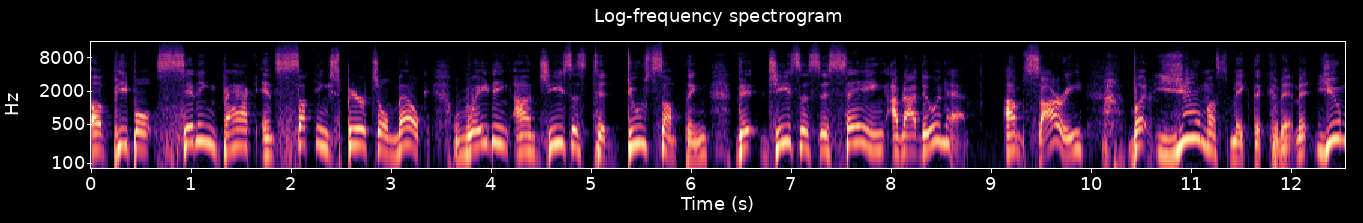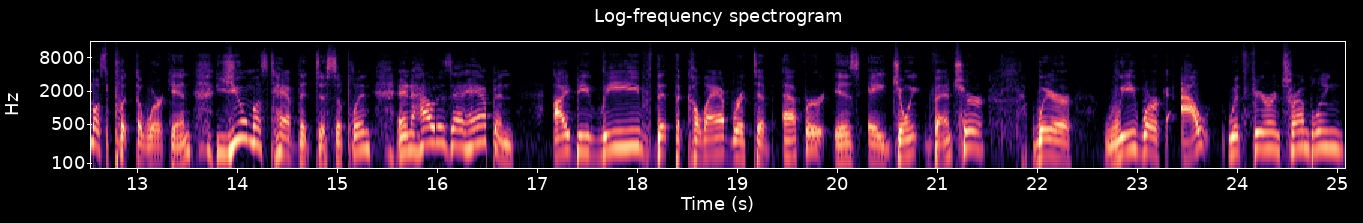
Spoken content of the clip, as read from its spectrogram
of people sitting back and sucking spiritual milk, waiting on Jesus to do something that Jesus is saying, I'm not doing that. I'm sorry, but you must make the commitment. You must put the work in. You must have the discipline. And how does that happen? I believe that the collaborative effort is a joint venture where we work out with fear and trembling,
